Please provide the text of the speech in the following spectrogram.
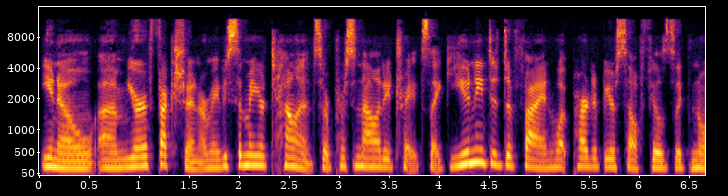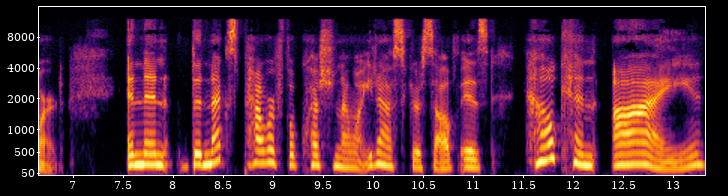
you know, um, your affection or maybe some of your talents or personality traits. Like you need to define what part of yourself feels ignored. And then the next powerful question I want you to ask yourself is how can I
